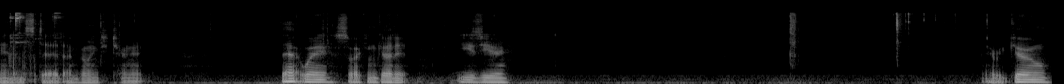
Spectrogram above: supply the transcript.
And instead, I'm going to turn it that way so I can gut it easier. There we go.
